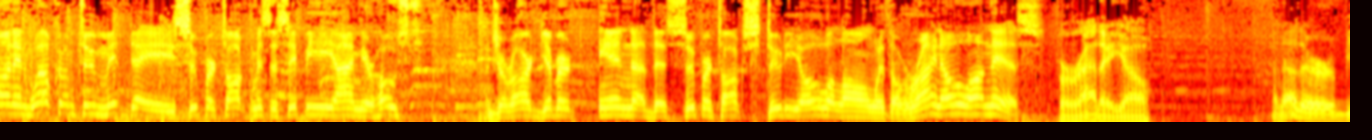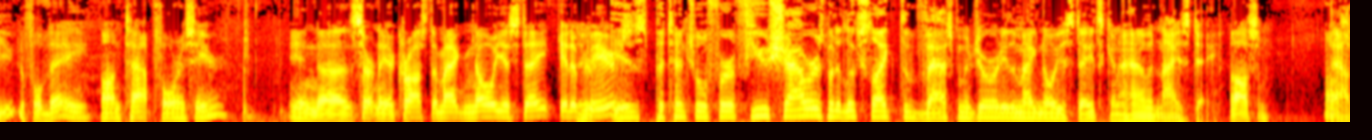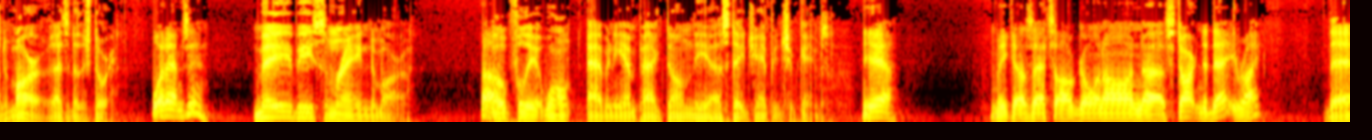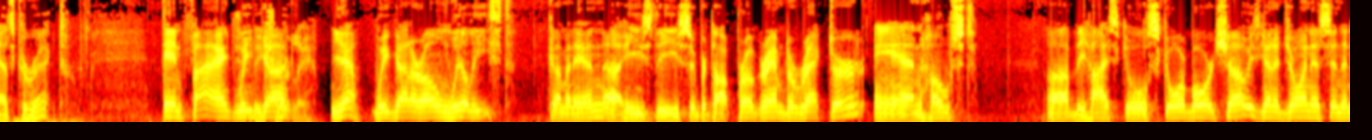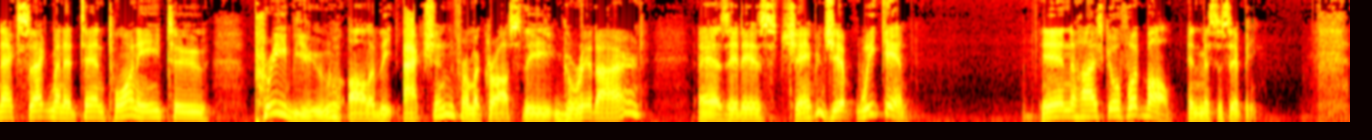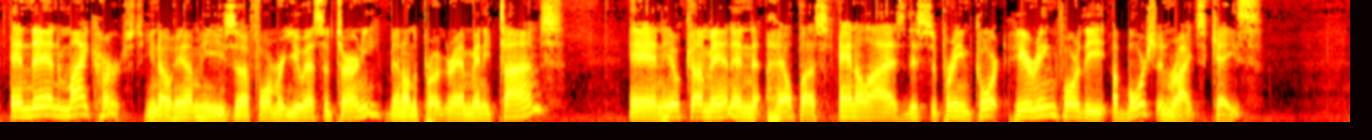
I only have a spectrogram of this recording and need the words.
Everyone, and welcome to Midday Super Talk Mississippi. I'm your host, Gerard Gibert, in the Super Talk studio, along with a rhino on this. Friday, y'all. Another beautiful day on tap for us here, in uh, certainly across the Magnolia State. It There appears. is potential for a few showers, but it looks like the vast majority of the Magnolia State's going to have a nice day. awesome. Now, tomorrow, that's another story. What happens then? Maybe some rain tomorrow. Oh. Hopefully, it won't have any impact on the uh, state championship games. Yeah, because that's all going on uh, starting today, right? That's correct. In fact, we've be got shortly. yeah, we've got our own Will East coming in. Uh, he's the Super Talk program director and host of the high school scoreboard show. He's going to join us in the next segment at ten twenty to preview all of the action from across the gridiron as it is championship weekend in high school football in Mississippi. And then Mike Hurst, you know him. He's a former U.S. attorney, been on the program many times. And he'll come in and help us analyze this Supreme Court hearing for the abortion rights case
